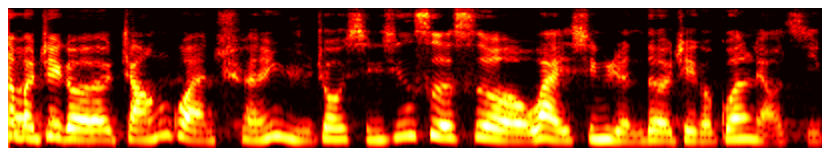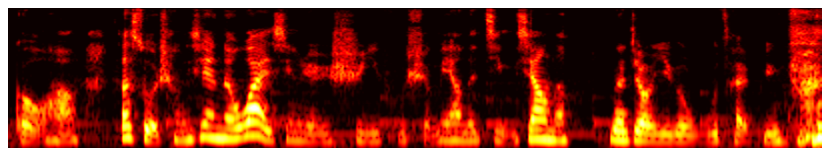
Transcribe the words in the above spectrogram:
那么，这个掌管全宇宙形形色色外星人的这个官僚机构，哈，它所呈现的外星人是一幅什么样的景象呢？那叫一个五彩缤纷。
